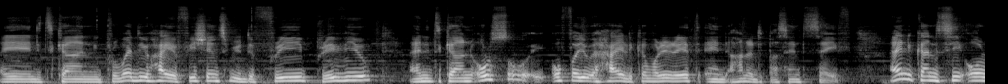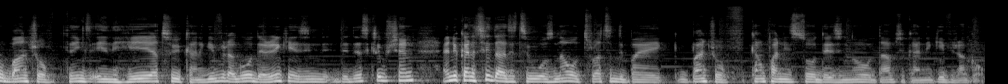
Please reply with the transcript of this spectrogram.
and it can provide you high efficiency with the free preview and it can also offer you a high recovery rate and 100% safe. And you can see all bunch of things in here too. You can give it a go. The link is in the description. And you can see that it was now trusted by a bunch of companies so there is no doubt you can give it a go.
